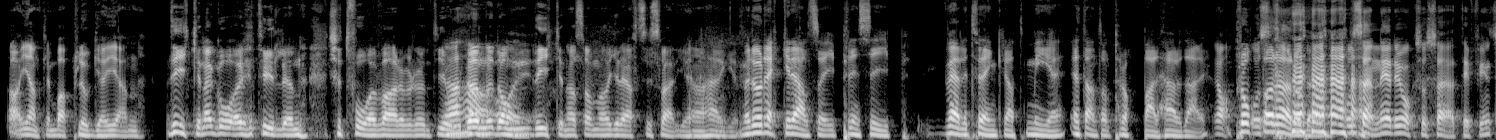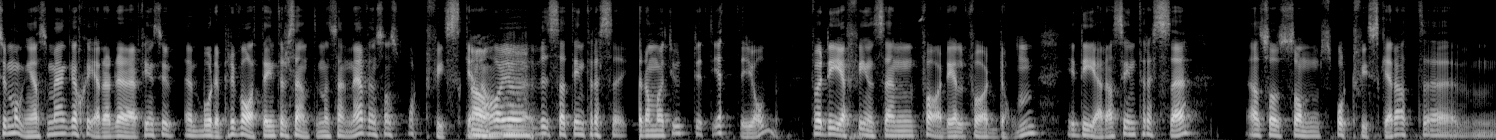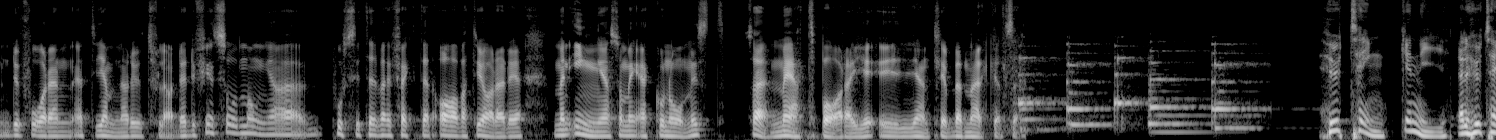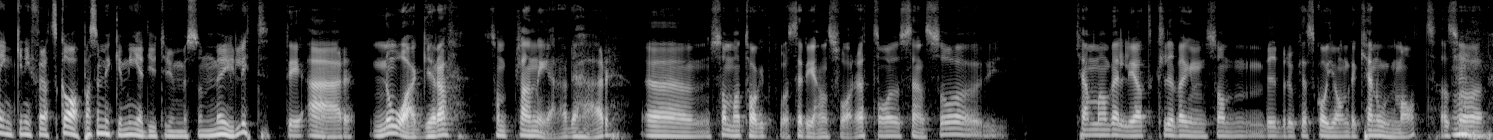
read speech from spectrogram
Ja, egentligen bara plugga igen. Dikena går tydligen 22 varv runt jorden, Jaha, de oj. dikena som har grävts i Sverige. Ja. Men då räcker det alltså i princip väldigt förenklat med ett antal proppar här och där. Ja, och Proppar här och där. Och sen är det också så här att det finns ju många som är engagerade där. Det finns ju eh, både privata intressenter men sen även som sportfiskarna Ja. har ju visat intresse. De har gjort ett jättejobb. För det finns en fördel för dem i deras intresse. Alltså som sportfiskare att eh, du får en, ett jämnare utflöde. Det finns så många positiva effekter av att göra det. Men inga som är ekonomiskt så här, mätbara i, i egentlig bemärkelse. Hur tänker ni, eller hur tänker ni för att skapa så mycket medieutrymme som möjligt? det är några som planerar det här eh, som har tagit på sig det ansvaret. Och sen så kan man välja att kliva in som vi brukar skoja om det, kanonmat. Alltså,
